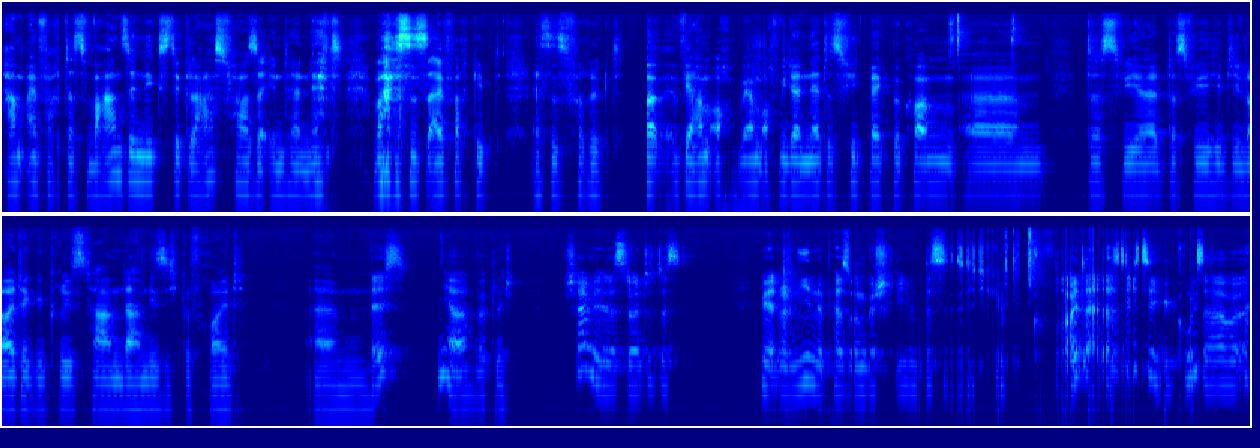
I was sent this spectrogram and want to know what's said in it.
haben einfach das wahnsinnigste Glasfaser-Internet, was es einfach gibt. Es ist verrückt. Wir haben auch, wir haben auch wieder nettes Feedback bekommen, ähm, dass, wir, dass wir hier die Leute gegrüßt haben. Da haben die sich gefreut. Ähm, Echt? ja, wirklich. Schau mir das, Leute. Das, mir hat noch nie eine Person geschrieben, dass sie sich gefreut hat, dass ich sie gegrüßt habe.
